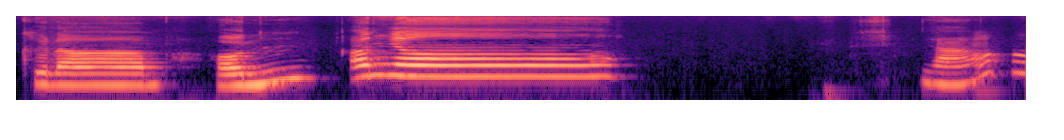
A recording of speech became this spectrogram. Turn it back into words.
그럼, 언, 안녕. 냥.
